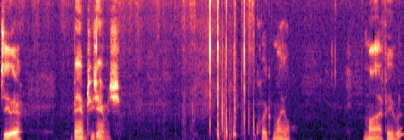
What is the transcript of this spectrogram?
See there? Bam, two damage. Quagmire. My favorite.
